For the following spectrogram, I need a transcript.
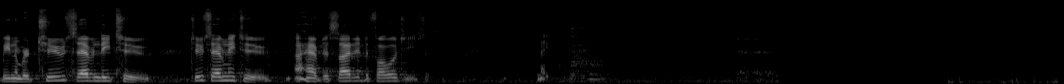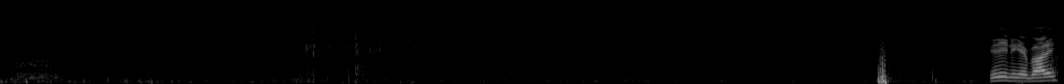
Be number 272. 272, I have decided to follow Jesus. Good evening, everybody.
